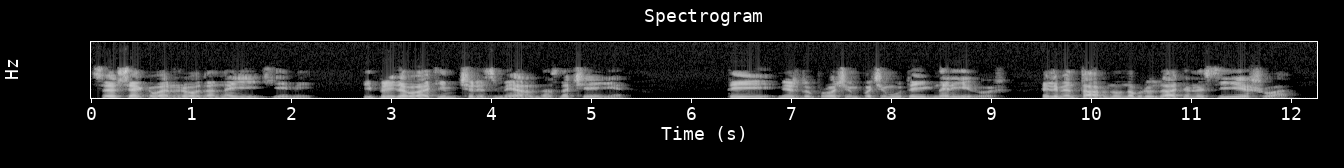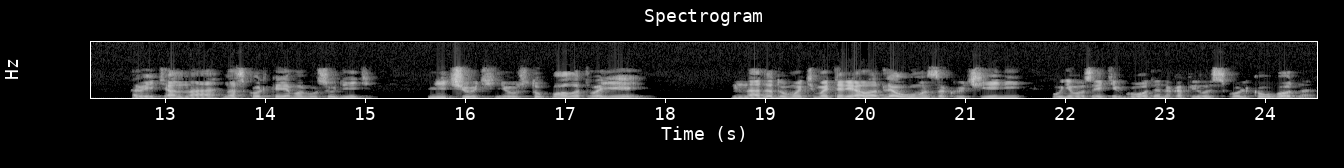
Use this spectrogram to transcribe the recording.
со всякого рода наитиями и придавать им чрезмерное значение. Ты, между прочим, почему-то игнорируешь элементарную наблюдательность Иешуа, а ведь она, насколько я могу судить, ничуть не уступала твоей. Надо думать, материала для ума заключений у него за эти годы накопилось сколько угодно.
